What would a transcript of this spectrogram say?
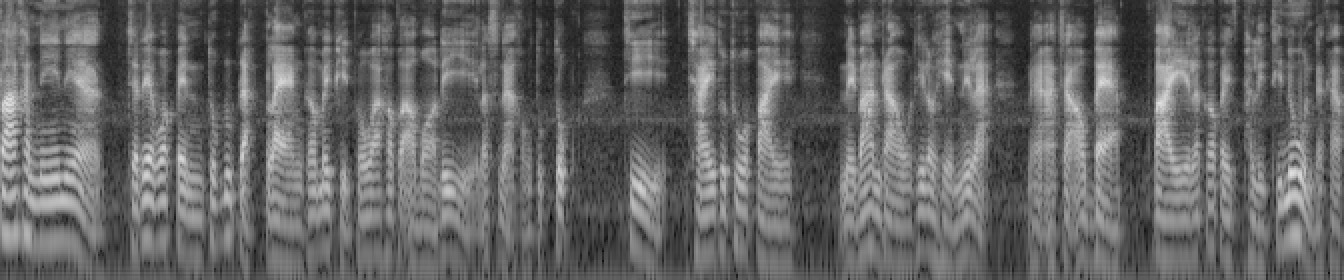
ฟ้าคันนี้เนี่ยจะเรียกว่าเป็นตุกตุกดัดแปลงก็ไม่ผิดเพราะว่าเขาก็เอาบอดี้ลักษณะของตุกตุกที่ใช้ทั่วๆไปในบ้านเราที่เราเห็นนี่แหละนะอาจจะเอาแบบไปแล้วก็ไปผลิตที่นู่นนะครับ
